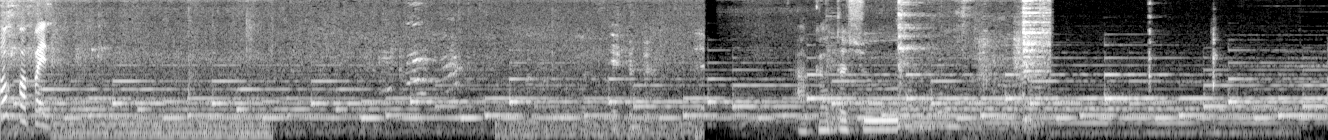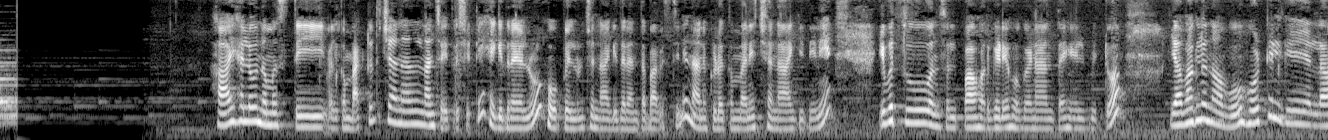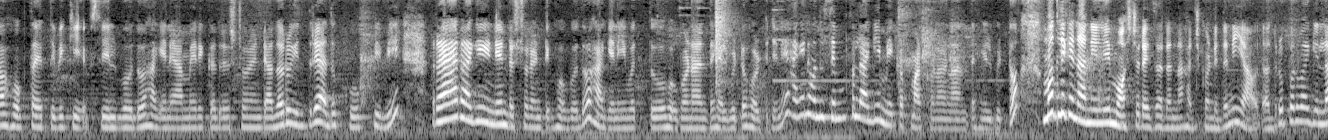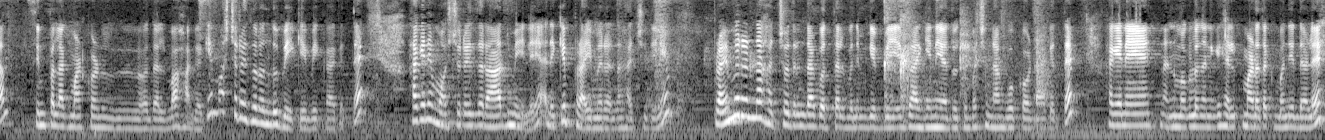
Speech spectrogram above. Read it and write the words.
ಹೋಗ್ ಪಾಪ ಇದು Agatha ಹಾಯ್ ಹಲೋ ನಮಸ್ತೆ. Welcome back to the channel ನಾನು ಚೈತ್ರ ಶೆಟ್ಟಿ. ಹೇಗಿದ್ರೆ ಎಲ್ಲರೂ? ಹೋಪ್ ಎಲ್ಲರೂ ಚೆನ್ನಾಗಿದ್ದಾರೆ ಅಂತ ಭಾವಿಸ್ತೀನಿ. ನಾನು ಕೂಡ ತುಂಬಾ ಚೆನ್ನಾಗಿದ್ದೀನಿ. ಇವತ್ತು ಒಂದು ಸ್ವಲ್ಪ ಹೊರಗಡೆ ಹೋಗೋಣ ಅಂತ ಹೇಳಿಬಿಟ್ಟು, ಯಾವಾಗಲೂ ನಾವು ಹೋಟೆಲ್ಗೆ ಎಲ್ಲ ಹೋಗ್ತಾ ಇರ್ತೀವಿ. ಕೆ ಎಫ್ ಸಿ ಇರ್ಬೋದು ಹಾಗೆಯೇ ಅಮೇರಿಕದ ರೆಸ್ಟೋರೆಂಟ್ ಯಾವ್ದಾದ್ರು ಇದ್ದರೆ ಅದಕ್ಕೆ ಹೋಗ್ತೀವಿ. ರ್ಯಾರ್ ಆಗಿ ಇಂಡಿಯನ್ ರೆಸ್ಟೋರೆಂಟಿಗೆ ಹೋಗೋದು. ಹಾಗೆಯೇ ಇವತ್ತು ಹೋಗೋಣ ಅಂತ ಹೇಳ್ಬಿಟ್ಟು ಹೊರಟಿದ್ದೀನಿ. ಹಾಗೆಯೇ ಒಂದು ಸಿಂಪಲ್ ಆಗಿ ಮೇಕಪ್ ಮಾಡ್ಕೊಳ್ಳೋಣ ಅಂತ ಹೇಳಿಬಿಟ್ಟು, ಮೊದಲಿಗೆ ನಾನಿಲ್ಲಿ ಮಾಯಶ್ಚರೈಸರನ್ನು ಹಚ್ಕೊಂಡಿದ್ದೀನಿ. ಯಾವುದಾದ್ರೂ ಪರವಾಗಿಲ್ಲ. ಸಿಂಪಲ್ ಆಗಿ ಮಾಡ್ಕೊಳ್ಳೋದಲ್ವಾ? ಹಾಗಾಗಿ ಮಾಯಶ್ಚರೈಸರ್ ಒಂದು ಬೇಕೇ ಬೇಕಾಗುತ್ತೆ. ಹಾಗೆಯೇ ಮಾಯಶ್ಚರೈಸರ್ ಆದಮೇಲೆ ಅದಕ್ಕೆ ಪ್ರೈಮರನ್ನು ಹಚ್ಚಿದ್ದೀನಿ ಪ್ರೈಮರನ್ನು ಹಚ್ಚೋದ್ರಿಂದ ಗೊತ್ತಲ್ವ ನಿಮಗೆ ಬೇಗಾಗಿನೇ ಅದು ತುಂಬ ಚೆನ್ನಾಗಿ ವರ್ಕೌಟ್ ಆಗುತ್ತೆ. ಹಾಗೆಯೇ ನನ್ನ ಮಗಳು ನನಗೆ ಹೆಲ್ಪ್ ಮಾಡೋದಕ್ಕೆ ಬಂದಿದ್ದಾಳೆ.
